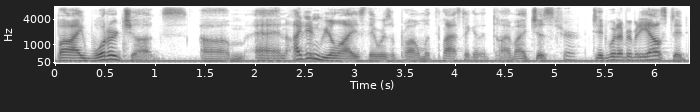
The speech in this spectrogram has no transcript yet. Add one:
buy water jugs, um, and I didn't realize there was a problem with plastic at the time. I just Sure. did what everybody else did.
